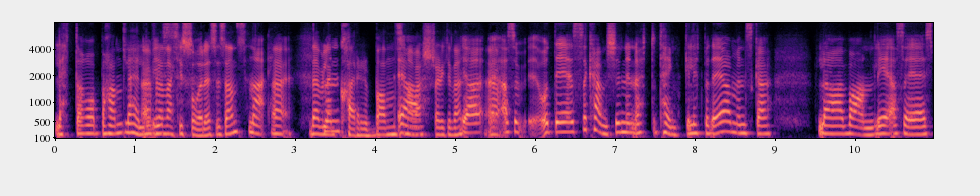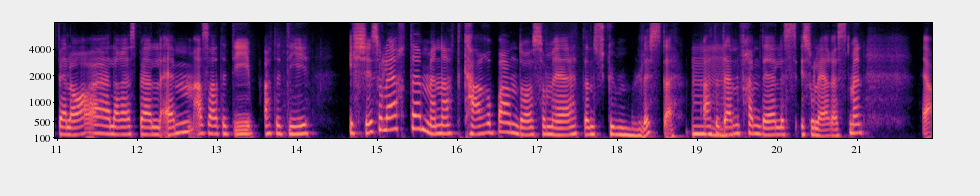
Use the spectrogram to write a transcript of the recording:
lettere å behandle, Ja, For den er ikke så resistens. Nei. Nei. Det er vel Men- en karban som er verst, er det ikke det? Ja, altså, og det, så kanskje en er nødt til å tenke litt på det, om en skal la vanlig altså ESBLA eller ESBLM, altså at de, at de ikke isolerte, men at karban, da, som er den skumleste, Mm. at den fremdeles isoleres. Men, ja,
